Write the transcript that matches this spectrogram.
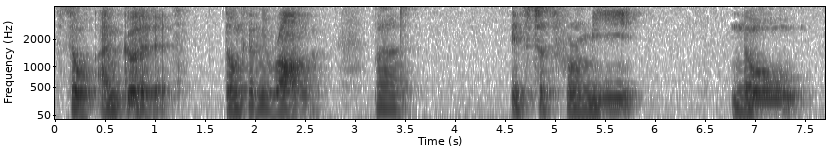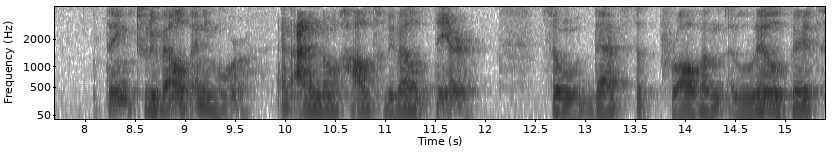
So I'm good at it. Don't get me wrong. But it's just for me no thing to develop anymore. And I don't know how to develop there. So that's the problem a little bit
